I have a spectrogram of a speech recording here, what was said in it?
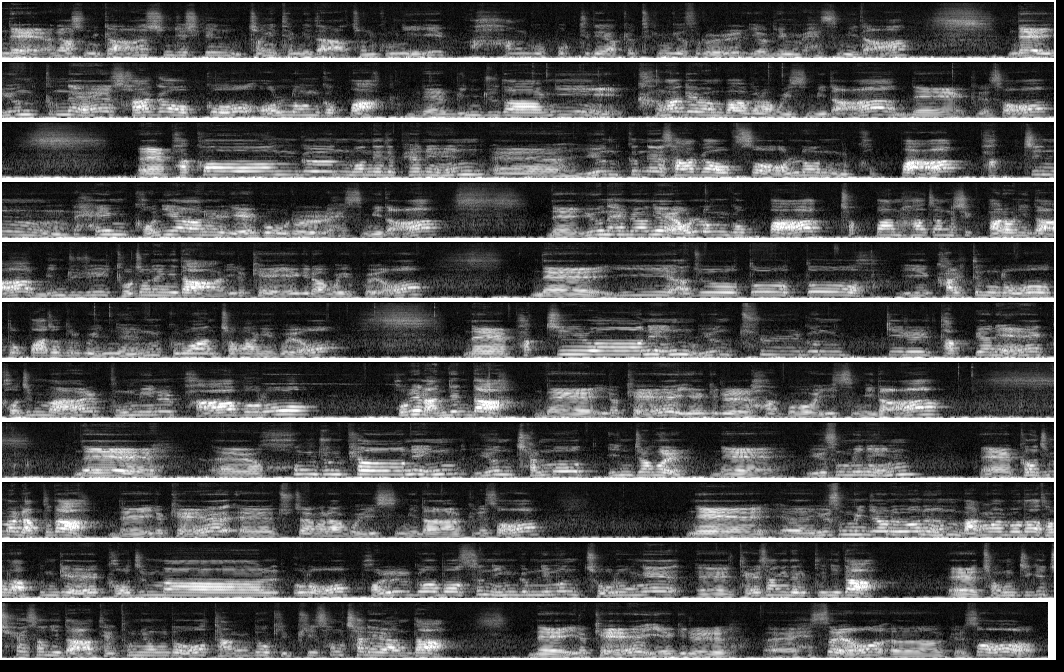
네, 안녕하십니까. 신재식인 정희태입니다. 전 국립 한국복지대학교 특임교수를 역임했습니다. 네, 윤 끝내 사과 없고 언론 겁박. 네, 민주당이 강하게 반박을 하고 있습니다. 네, 그래서 에, 박홍근 원내대표는 에, 윤 끝내 사과 없어 언론 겁박 박진 해임 건의안을 예고를 했습니다. 네, 윤 해명의 언론 겁박 적반하장식 발언이다. 민주주의 도전행위다. 이렇게 얘기를 하고 있고요. 네, 이 아주 또 또 이 갈등으로 또 빠져들고 있는 그러한 정황이고요. 네, 박지원은 윤 출근길 답변에 거짓말 국민을 바보로 보면 안 된다. 네, 이렇게 얘기를 하고 있습니다. 네, 에, 홍준표는 윤 잘못 인정을, 네, 유승민은 에, 거짓말 나쁘다. 네, 이렇게 에, 주장을 하고 있습니다. 그래서 네, 에, 유승민 전 의원은 막말보다 더 나쁜 게 거짓말으로 벌거벗은 임금님은 조롱의 에, 대상이 될 뿐이다. 에, 정직이 최선이다. 대통령도 당도 깊이 성찰해야 한다. 네, 이렇게 얘기를 에, 했어요. 어, 그래서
